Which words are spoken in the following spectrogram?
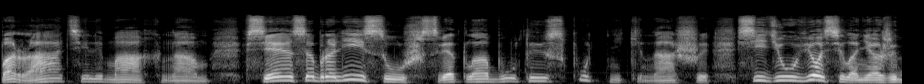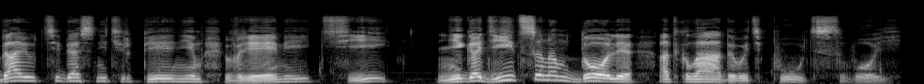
Пора, Телемах, нам, все собрались уж, светлообутые спутники наши, сидя у весел, они ожидают тебя с нетерпением, время идти. Не годится нам доле откладывать путь свой.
